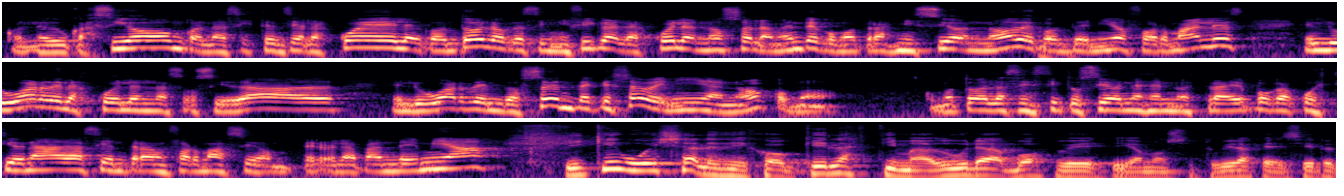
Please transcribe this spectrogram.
con la educación, con la asistencia a la escuela y con todo lo que significa la escuela, no solamente como transmisión ¿no? de contenidos formales, el lugar de la escuela en la sociedad, el lugar del docente, que ya venía, ¿no? como, como todas las instituciones de nuestra época cuestionadas y en transformación, pero la pandemia ¿Y qué huella les dejó? ¿Qué lastimadura vos ves, digamos, si tuvieras que decir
